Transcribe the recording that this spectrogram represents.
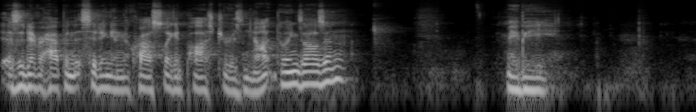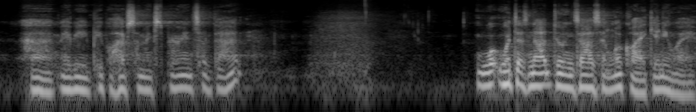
has it ever happened that sitting in the cross-legged posture is not doing zazen? Maybe uh, maybe people have some experience of that. What, what does not doing zazen look like anyway?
